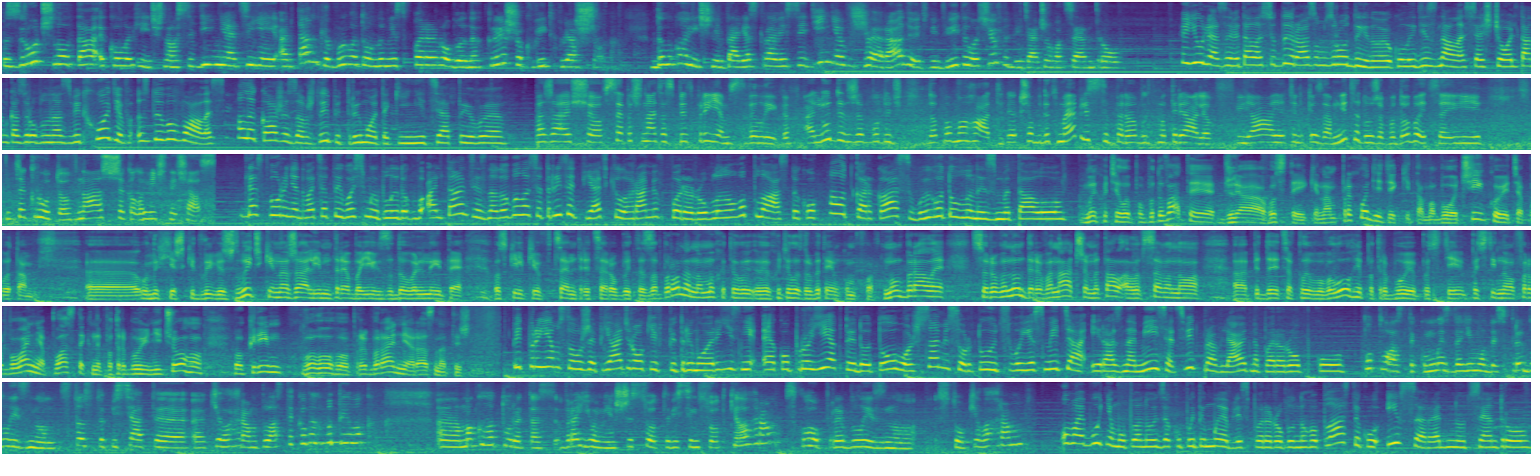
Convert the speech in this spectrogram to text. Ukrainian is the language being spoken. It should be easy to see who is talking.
Speaker 1: Зручно та екологічно сидіння цієї альтанки виготовлені з перероблених кришок від пляшок. Довговічні та яскраві сидіння вже радують відвідувачів дитячого центру.
Speaker 2: Юля завітала сюди разом з родиною. Коли дізналася, що альтанка зроблена з відходів, здивувалась, але каже, завжди підтримує такі ініціативи.
Speaker 3: Вважаю, що все починається з підприємств великих, а люди вже будуть допомагати. Якщо будуть меблі з переробних матеріалів, я, я тільки за. Мені це дуже подобається і це круто в наш екологічний час.
Speaker 2: Для створення 28 плиток в альтанці знадобилося 35 кілограмів переробленого пластику, а от каркас виготовлений з металу.
Speaker 4: Ми хотіли побудувати для гостей, які нам приходять, які там або очікують, або там е, у них є шкідливі звички. На жаль, їм треба їх задовольнити, оскільки в центрі це робити заборонено. Ми хотіли, е, хотіли зробити їм комфорт. Ми обирали сировину, деревина чи метал, але все воно е, піддається впливу вологи, потребує пості- постійного фарбування. Пластик не потребує нічого, окрім вологого прибирання раз на тиждень.
Speaker 2: Підприємство вже 5 років підтримує різні екопроєкти. До того ж, самі сортують своє сміття і раз на місяць відправляють на переробку.
Speaker 5: По пластику ми здаємо десь приблизно 100-150 е, кілограм пластикових бутилок. Е, Макулатури та з- в районі 600-800 кілограм, скло приблизно 100 кілограм.
Speaker 2: У майбутньому планують закупити меблі з переробленого пластику і всередину центру.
